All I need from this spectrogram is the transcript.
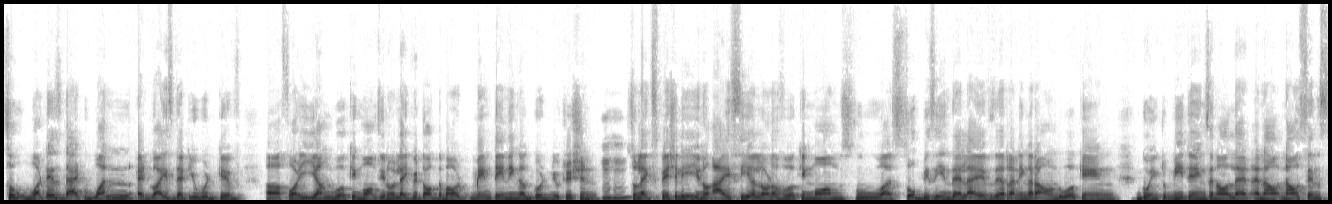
So, what is that one advice that you would give uh, for young working moms? You know, like we talked about maintaining a good nutrition. hmm So, like, especially, you know, I see a lot of working moms who are so busy in their lives. They're running around, working, going to meetings and all that. And now, now since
